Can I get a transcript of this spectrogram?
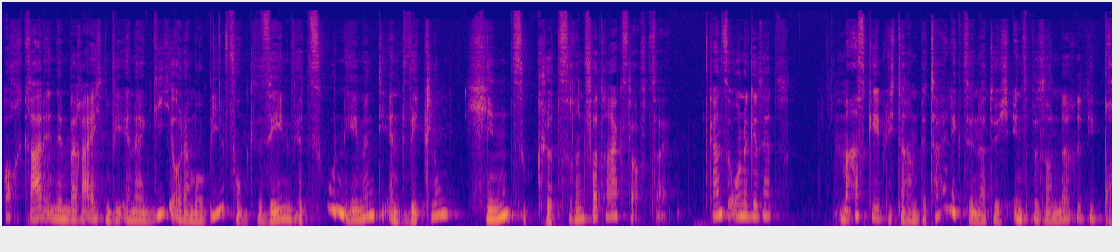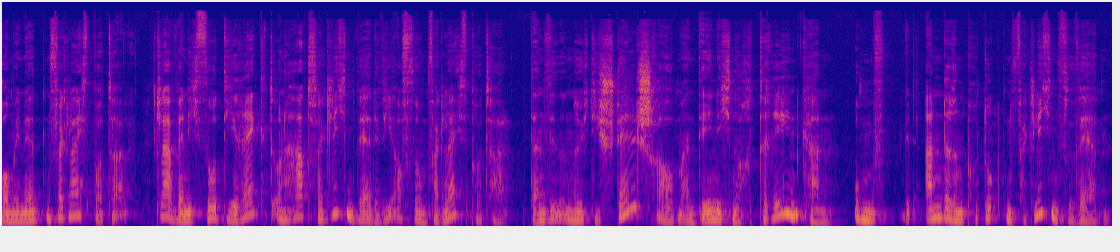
Auch gerade in den Bereichen wie Energie oder Mobilfunk sehen wir zunehmend die Entwicklung hin zu kürzeren Vertragslaufzeiten. Ganz ohne Gesetz. Maßgeblich daran beteiligt sind natürlich insbesondere die prominenten Vergleichsportale. Klar, wenn ich so direkt und hart verglichen werde wie auf so einem Vergleichsportal, dann sind natürlich die Stellschrauben, an denen ich noch drehen kann, um mit anderen Produkten verglichen zu werden,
